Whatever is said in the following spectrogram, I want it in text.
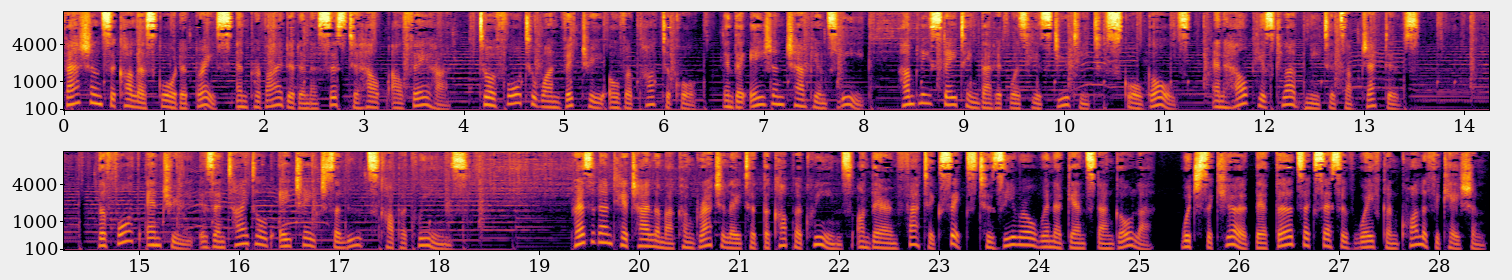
Fashion Sakala scored a brace and provided an assist to help Al-Fayha to a 4-1 victory over Pakhtakor in the Asian Champions League, humbly stating that it was his duty to score goals and help his club meet its objectives. The fourth entry is entitled HH Salutes Copper Queens. President Hichilema congratulated the Copper Queens on their emphatic 6-0 win against Angola, which secured their third successive WAFCON qualification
